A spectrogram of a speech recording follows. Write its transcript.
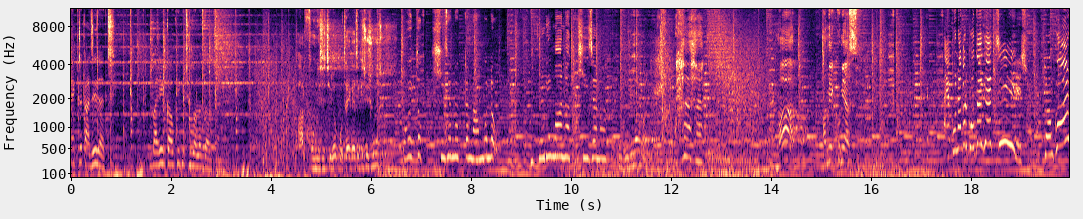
আমি একটা কাজে যাচ্ছি। বাড়ির কাউকে কিছু বলার দরকার নেই। কার ফোন এসেছিল? কোথায় গেছে কিছু শুনেছো? ওই তো কি যেন একটা নাম বলল বুড়িমা না কি যেন? বুড়িমার মানে? হ্যাঁ হ্যাঁ। মা আমি এক্ষুনি আসছি। এখন আবার কোথায় যাচ্ছিস? শঙ্কর?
